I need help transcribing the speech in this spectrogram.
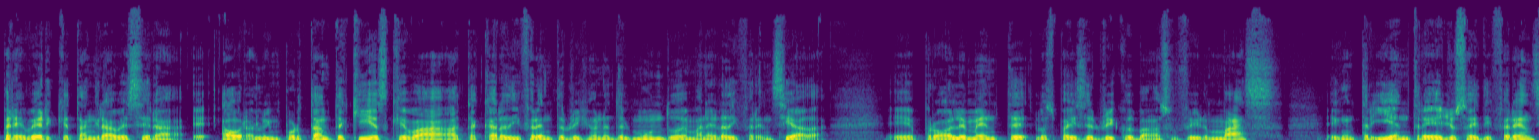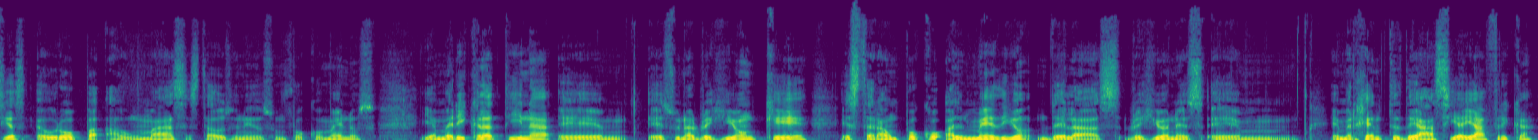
prever qué tan grave será. Eh, ahora, lo importante aquí es que va a atacar a diferentes regiones del mundo de manera diferenciada. Eh, probablemente los países ricos van a sufrir más y entre ellos hay diferencias. Europa aún más, Estados Unidos un poco menos. Y América Latina em, es una región que estará un poco al medio de las regiones em, emergentes de Asia y África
